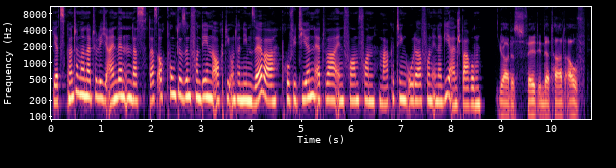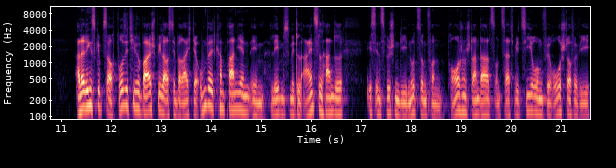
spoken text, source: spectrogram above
Jetzt könnte man natürlich einwenden, dass das auch Punkte sind, von denen auch die Unternehmen selber profitieren, etwa in Form von Marketing oder von Energieeinsparungen. Ja, das fällt in der Tat auf. Allerdings gibt es auch positive Beispiele aus dem Bereich der Umweltkampagnen. Im Lebensmitteleinzelhandel ist inzwischen die Nutzung von Branchenstandards und Zertifizierungen für Rohstoffe wie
